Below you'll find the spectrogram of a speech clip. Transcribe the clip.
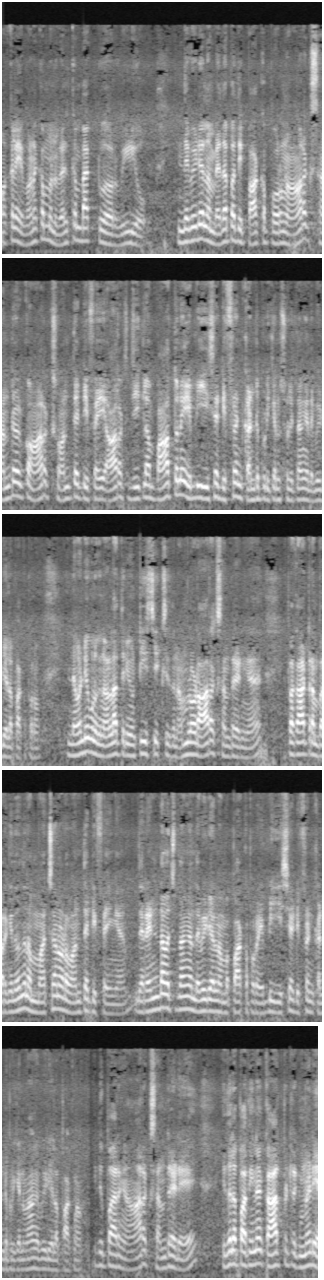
மக்களே வணக்கம் and welcome back to our video இந்த வீடியோ நம்ம எதை பற்றி பார்க்க போகிறோம்னா ஆர்எக்ஸ் ஹண்ட்ரட்க்கும் RX one thirty five RX ஜிக்கெலாம் பார்த்தோன்னே எப்படி ஈஸியாக டிஃப்ரெண்ட் கண்டுபிடிக்கணும்னு சொல்லி தாங்க இந்த வீடியோவில் பார்க்க போகிறோம் இந்த வண்டி உங்களுக்கு நல்லா தெரியும் டி சிக்ஸ் இது நம்மளோட ஆர்எக்ஸ் ஹண்ட்ரட்ங்க இப்போ காட்டுறேன் பாருங்க இது வந்து நம்ம மச்சானோட ஒன் தேர்ட்டி ஃபைவ்ங்க இந்த ரெண்டை வச்சு தாங்க இந்த வீடியோவில் நம்ம பார்க்க போகிறோம் எப்படி ஈஸியாக டிஃப்ரெண்ட் கண்டுபிடிக்கணும். வாங்க வீடியோவில் பார்க்கலாம். இது பாருங்க ஆர்எக்ஸ் ஹண்ட்ரடு இதில் பார்த்தீங்கன்னா கார்பெட்டருக்கு முன்னாடி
